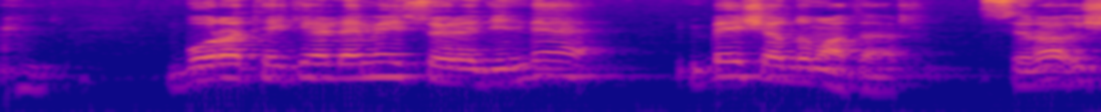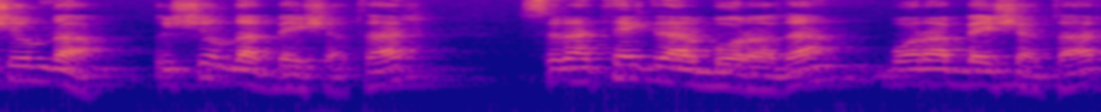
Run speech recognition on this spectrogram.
Bora tekerlemeyi söylediğinde 5 adım atar. sıra Işıl'da. Işıl da 5 atar. Sıra tekrar Bora'da. Bora 5 atar.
